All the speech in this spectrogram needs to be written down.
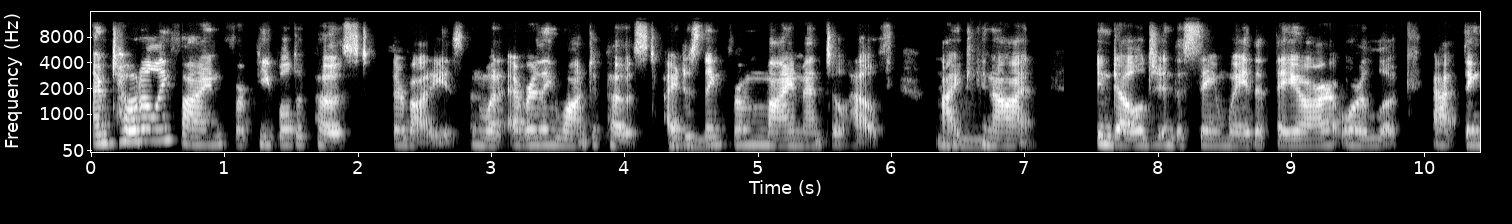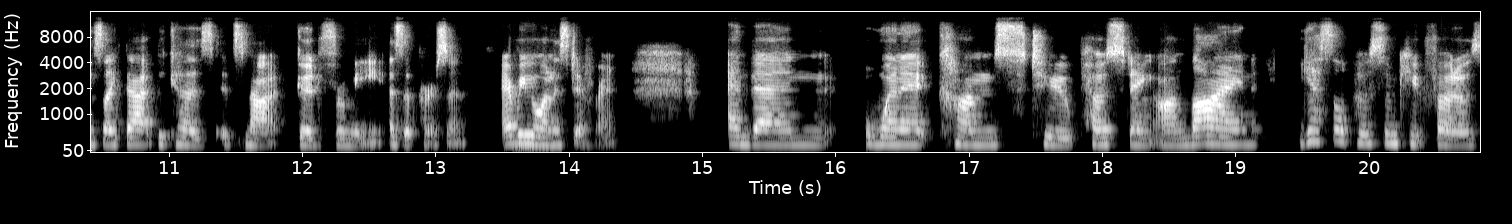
I'm totally fine for people to post their bodies and whatever they want to post. Mm-hmm. I just mm-hmm. think from my mental health, mm-hmm. I cannot indulge in the same way that they are or look at things like that because it's not good for me as a person. Everyone mm-hmm. is different. And then when it comes to posting online, yes, I'll post some cute photos,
